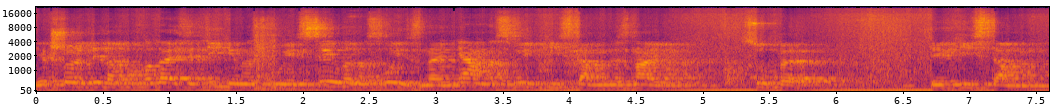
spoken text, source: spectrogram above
Якщо людина покладається тільки на свої сили, на свої знання, на свої якісь там, не знаю, супер якісь там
